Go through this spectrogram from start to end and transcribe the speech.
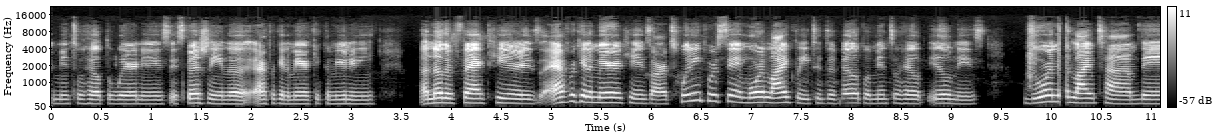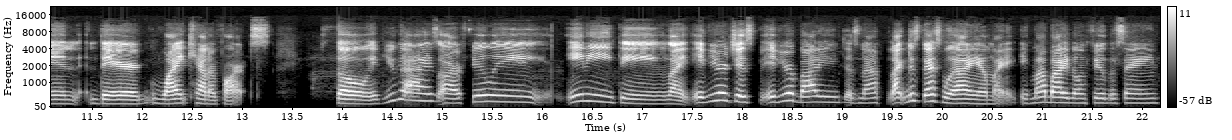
mental health awareness, especially in the African American community. Another fact here is African Americans are 20% more likely to develop a mental health illness during their lifetime than their white counterparts. So, if you guys are feeling anything, like if you're just, if your body does not, like this, that's what I am. Like, if my body don't feel the same,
